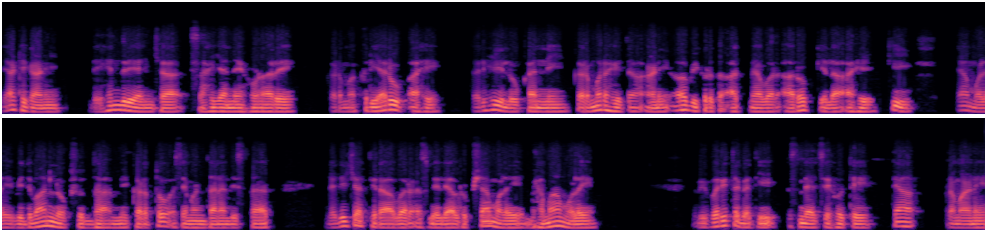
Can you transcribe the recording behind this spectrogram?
या ठिकाणी देहेंद्रियांच्या साह्याने होणारे कर्म क्रियारूप आहे. तरीही लोकांनी कर्मरहित आणि अविकृत आत्म्यावर आरोप केला आहे की त्यामुळे विद्वान लोक सुद्धा मी करतो असे म्हणताना दिसतात. नदीच्या तीरावर असलेल्या वृक्षामुळे भ्रमामुळे विपरीत गती असल्याचे होते. त्याप्रमाणे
